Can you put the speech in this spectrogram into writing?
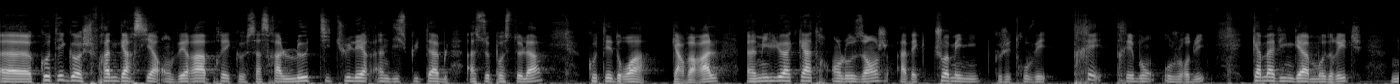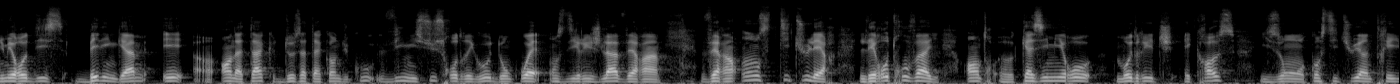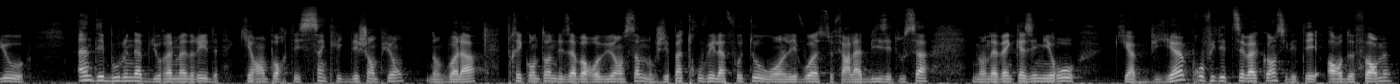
Euh, côté gauche, Fran Garcia, on verra après que ça sera le titulaire indiscutable à ce poste-là. Côté droit, Carvaral, un milieu à 4 en losange avec Chouameni, que j'ai trouvé très très bon aujourd'hui. Kamavinga, Modric, numéro 10, Bellingham et euh, en attaque, deux attaquants du coup, Vinicius, Rodrigo. Donc ouais, on se dirige là vers un, vers un 11 titulaire. Les retrouvailles entre euh, Casemiro, Modric et Kroos, ils ont constitué un trio indéboulonnable du Real Madrid qui a remporté 5 Ligues des Champions. Donc voilà, très content de les avoir revus ensemble. Donc j'ai pas trouvé la photo où on les voit se faire la bise et tout ça, mais on avait un Casemiro qui a bien profité de ses vacances, il était hors de forme.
